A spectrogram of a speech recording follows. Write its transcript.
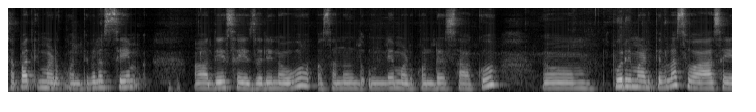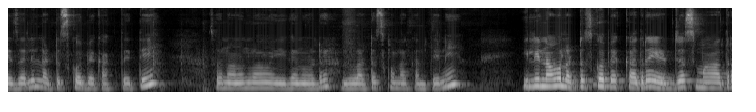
ಚಪಾತಿ ಮಾಡ್ಕೊತೀವಲ್ಲ ಸೇಮ್ ಅದೇ ಸೈಜಲ್ಲಿ ನಾವು ಸಣ್ಣದು ಉಂಡೆ ಮಾಡ್ಕೊಂಡ್ರೆ ಸಾಕು. ಪೂರಿ ಮಾಡ್ತೀವಲ್ಲ ಸೊ ಆ ಸೈಜಲ್ಲಿ ಲಟ್ಟಿಸ್ಕೋಬೇಕಾಗ್ತೈತಿ. ಸೊ ನಾನು ಈಗ ನೋಡ್ರಿ ಲಟ್ಟಿಸ್ಕೊಳಕಂತೀನಿ ಇಲ್ಲಿ ನಾವು ಲಟ್ಟಿಸ್ಕೋಬೇಕಾದ್ರೆ ಎಡ್ಜಸ್ ಮಾತ್ರ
